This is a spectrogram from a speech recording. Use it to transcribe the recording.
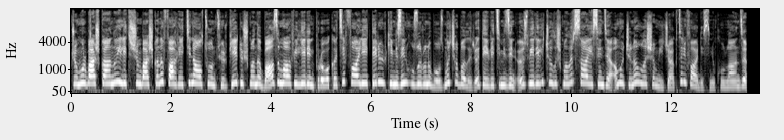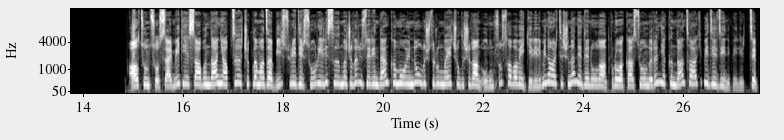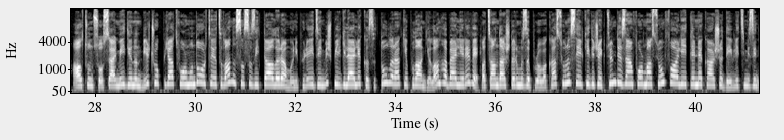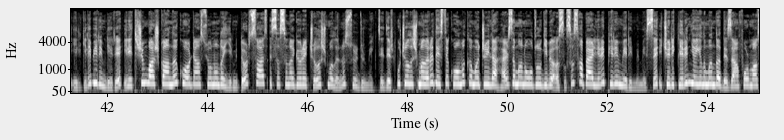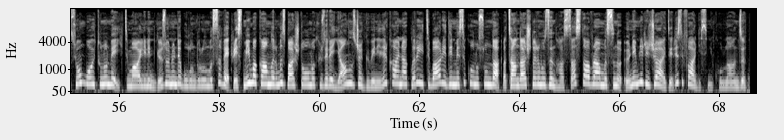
Cumhurbaşkanlığı İletişim Başkanı Fahrettin Altun, Türkiye düşmanı bazı mahfillerin provokatif faaliyetleri ülkemizin huzurunu bozma çabaları devletimizin özverili çalışmaları sayesinde amacına ulaşamayacaktır ifadesini kullandı. Altun sosyal medya hesabından yaptığı açıklamada bir süredir Suriyeli sığınmacılar üzerinden kamuoyunda oluşturulmaya çalışılan olumsuz hava ve gerilimin artışına neden olan provokasyonların yakından takip edildiğini belirtti. Altun sosyal medyanın birçok platformunda ortaya atılan asılsız iddialara, manipüle edilmiş bilgilerle kasıtlı olarak yapılan yalan haberlere ve vatandaşlarımızı provokasyona sevk edecek tüm dezenformasyon faaliyetlerine karşı devletimizin ilgili birimleri, İletişim Başkanlığı koordinasyonunda 24 24 saat esasına göre çalışmalarını sürdürmektedir. Bu çalışmalara destek olmak amacıyla her zaman olduğu gibi asılsız haberlere prim verilmemesi, içeriklerin yayılımında dezenformasyon boyutunun ve ihtimalinin göz önünde bulundurulması ve resmi makamlarımız başta olmak üzere yalnızca güvenilir kaynaklara itibar edilmesi konusunda vatandaşlarımızın hassas davranmasını önemli rica ederiz ifadesini kullandı.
